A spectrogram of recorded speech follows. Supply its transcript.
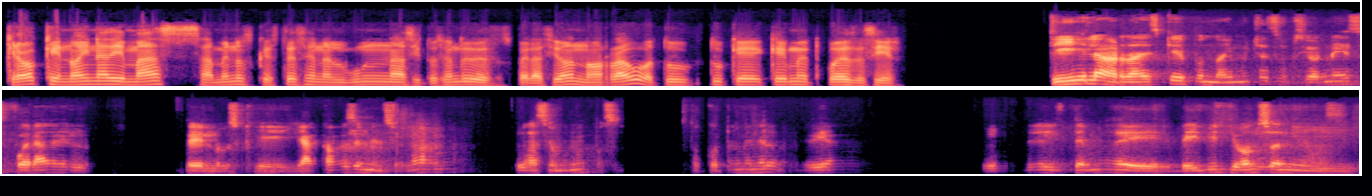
creo que no hay nadie más, a menos que estés en alguna situación de desesperación, ¿no, Raúl? ¿O tú, tú qué, qué me puedes decir? Sí, la verdad es que pues no hay muchas opciones fuera de, de los que ya acabas de mencionar. La semana pasada tocó también el del tema de David Johnson y,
